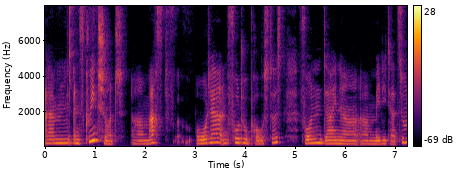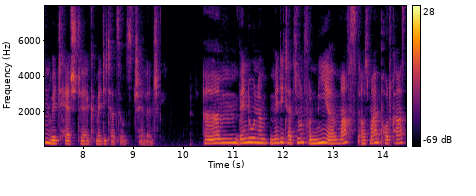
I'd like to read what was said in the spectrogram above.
ähm, ein Screenshot äh, machst oder ein Foto postest von deiner ähm, Meditation mit Hashtag Meditationschallenge. Ähm, wenn du eine Meditation von mir machst aus meinem Podcast,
